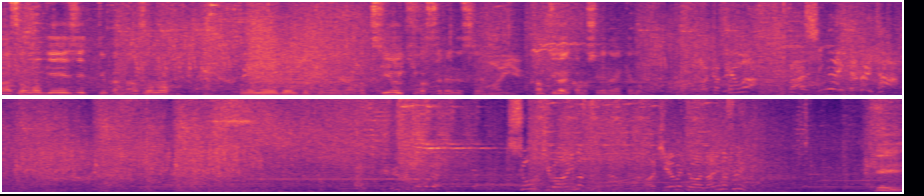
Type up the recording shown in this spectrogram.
謎のゲージっていうか謎のこのモードの時になんか強い気がするんですよね。勘違いかもしれないけど。勝機はあります。諦めてはなりません。えい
